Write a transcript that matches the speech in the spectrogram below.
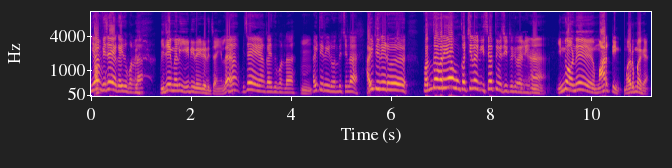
ஏன் விஜய கைது பண்ணல? விஜய் மேல இடி ரைடு அடிச்சாங்கல்ல? விஜய ஏன் கைது பண்ணல. ஐடி ரைடு வந்துச்சுல ஐடி ரைடு வந்தவரையே உன் கட்சியில நீ சேர்த்து வச்சிட்டு இருக்கிற நீ. இன்னொன்னு மார்ட்டின் மருமகன்.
